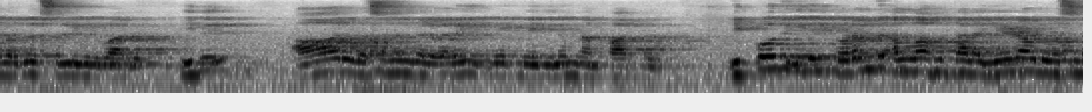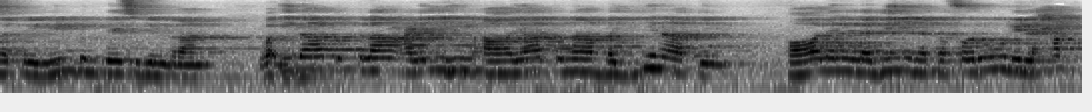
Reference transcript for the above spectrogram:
அவர்கள் சொல்லிவிடுவார்கள் இது ஆறு வசனங்கள் வரை நேற்றைய தினம் நாம் பார்த்தோம் இப்போது இதை தொடர்ந்து அல்லாஹு தாலா ஏழாவது வசனத்தில் மீண்டும் பேசுகின்றான் وَإِذَا تُتْلَى عَلَيْهِمْ آيَاتُنَا بَيِّنَاتٍ قَالَ الَّذِينَ كَفَرُوا لِلْحَقِّ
